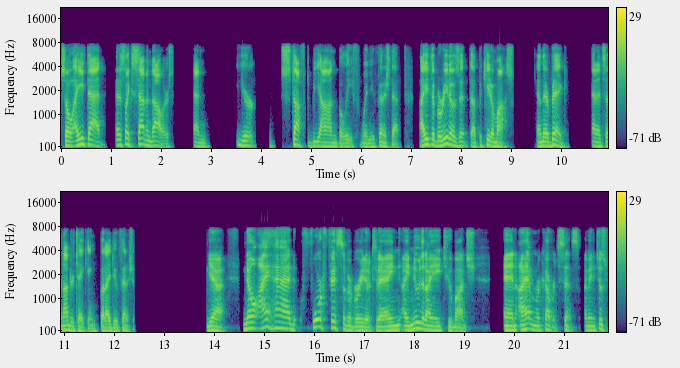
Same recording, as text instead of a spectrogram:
so I eat that, and it's like seven dollars, and you're stuffed beyond belief when you finish that. I eat the burritos at uh, Poquito Más, and they're big, and it's an undertaking, but I do finish it. Yeah. No, I had four fifths of a burrito today. I, I knew that I ate too much and I haven't recovered since. I mean, it just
